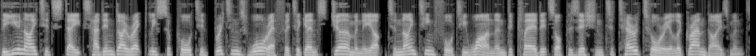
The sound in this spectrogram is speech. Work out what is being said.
The United States had indirectly supported Britain's war effort against Germany up to 1941 and declared its opposition to territorial aggrandizement.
